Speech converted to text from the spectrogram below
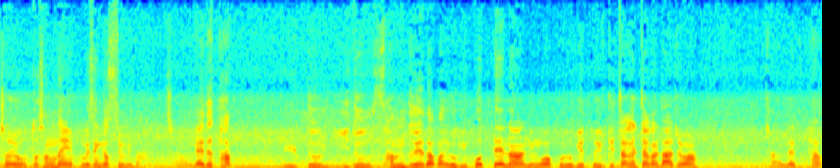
자, 이것도 상당히 예쁘게 생겼습니다. 자, 레드탑. 1두, 2두, 3두에다가 여기 꽃대는 아닌 것 같고 여기 또 이렇게 짜글짜글 나죠. 자, 레드탑.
